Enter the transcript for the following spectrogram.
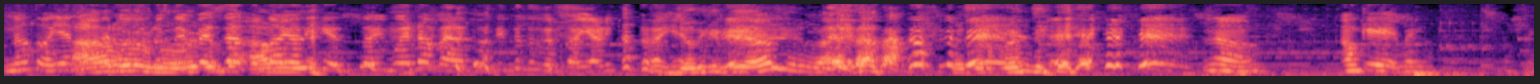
No, todavía no, Ah, pero bueno, lo no, estoy es que está- pensando. ah, todavía dije, soy buena para los títulos, pero todavía ahorita todavía. Yo dije que alguien me sorprende. No. Aunque, bueno, no sé,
